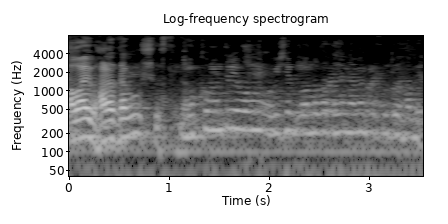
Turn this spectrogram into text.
সবাই ভালো থাকুক সুস্থ মুখ্যমন্ত্রী এবং অভিষেক বন্দ্যোপাধ্যায়ের নামে কি পুজো হবে?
